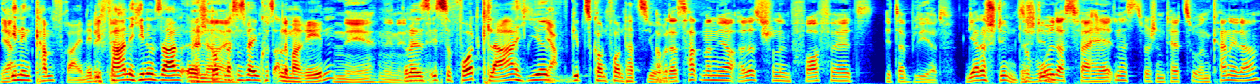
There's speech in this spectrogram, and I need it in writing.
Ja. in den Kampf rein. Ne? Die fahren nicht hin und sagen, äh, stopp, nein. lass uns mal eben kurz alle mal reden. Nee, nee, nee. Sondern nee, es nee. ist sofort klar, hier Ja. gibt es Konfrontation. Aber das hat man ja alles schon im Vorfeld etabliert. ja, das stimmt. Das Sowohl stimmt. das Verhältnis zwischen Tetsu und Kaneda,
